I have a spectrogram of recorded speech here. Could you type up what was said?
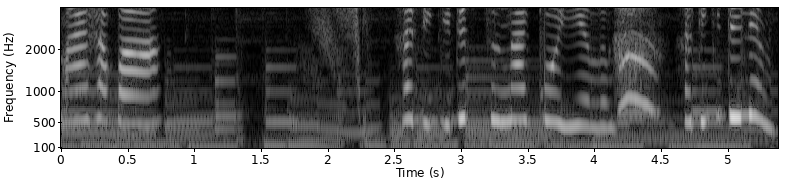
Merhaba. Hadi gidip tırnak boyayalım. Hadi gidelim.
